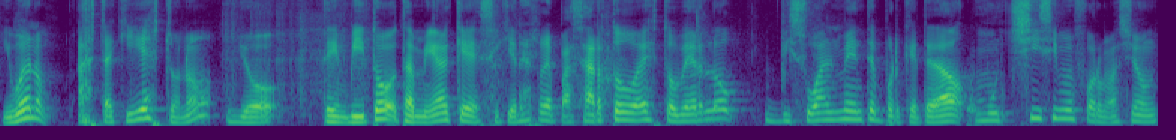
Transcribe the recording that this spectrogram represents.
Y bueno, hasta aquí esto, ¿no? Yo te invito también a que si quieres repasar todo esto, verlo visualmente porque te he dado muchísima información.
